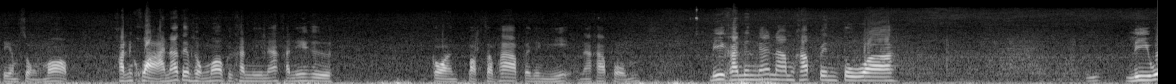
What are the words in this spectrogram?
เตรียมส่งมอบคันขวานะเตรียมส่งมอบคือคันนี้นะคันนี้คือก่อนปรับสภาพเป็นอย่างนี้นะครับ ผม มีคันหนึงแนะนำครับเป็นตัวรีโว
